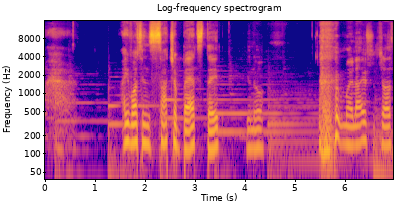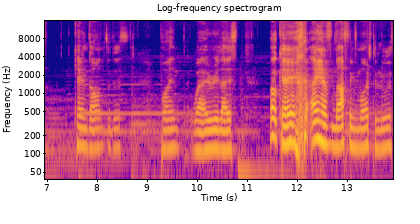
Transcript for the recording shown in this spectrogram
I was in such a bad state, you know. My life just came down to this point where I realized okay, I have nothing more to lose.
